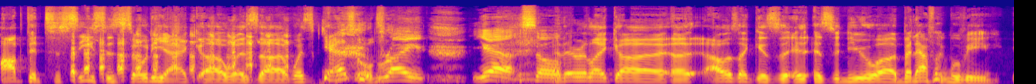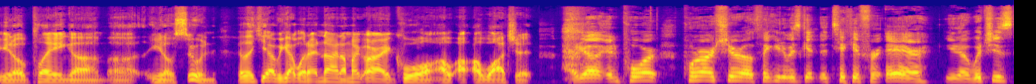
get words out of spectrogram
opted to see since Zodiac uh, was uh, was canceled. right? Yeah. So And they were like, uh, uh, I was like, is is the new uh, Ben Affleck movie, you know, playing, um, uh, you know, soon? They're like, yeah, we got one at nine. I'm like, all right, cool, I'll I'll, I'll watch it. I know, and poor poor Arturo thinking he was getting a ticket for Air, you know, which is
